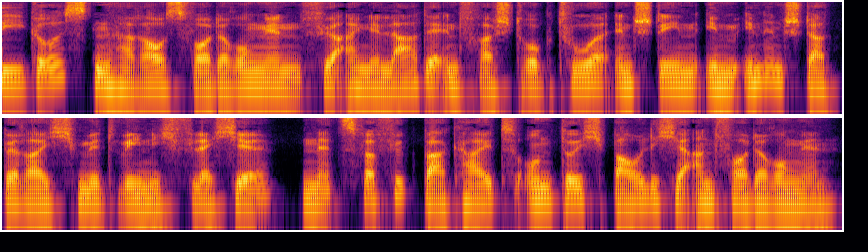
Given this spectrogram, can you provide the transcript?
Die größten Herausforderungen für eine Ladeinfrastruktur entstehen im Innenstadtbereich mit wenig Fläche, Netzverfügbarkeit und durch bauliche Anforderungen.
